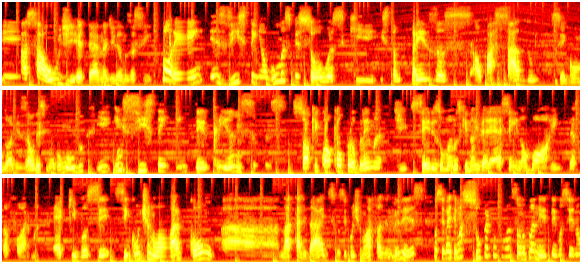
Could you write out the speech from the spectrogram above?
e a saúde eterna, digamos assim. Porém, existem algumas pessoas que estão presas ao passado, segundo a visão desse novo mundo, e insistem em ter crianças. Só que qual que é o problema de seres humanos que não envelhecem e não morrem desta forma? É que você, se continuar com a natalidade, se você continuar fazendo bebês, você vai ter uma superpopulação no planeta e você não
